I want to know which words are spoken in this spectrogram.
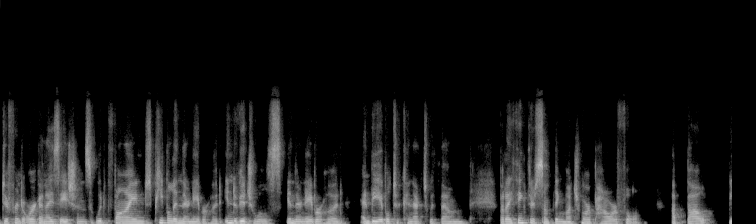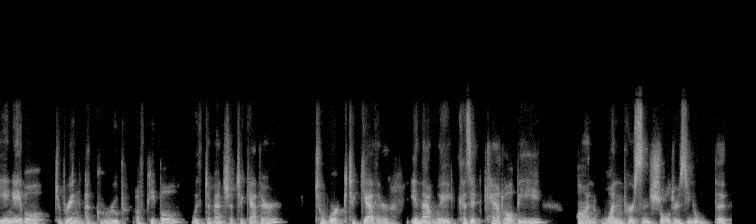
different organizations would find people in their neighborhood, individuals in their neighborhood, and be able to connect with them. But I think there's something much more powerful about being able to bring a group of people with dementia together to work together in that way, because it can't all be on one person's shoulders, you know, the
